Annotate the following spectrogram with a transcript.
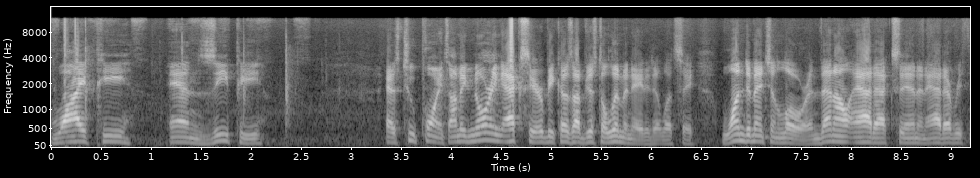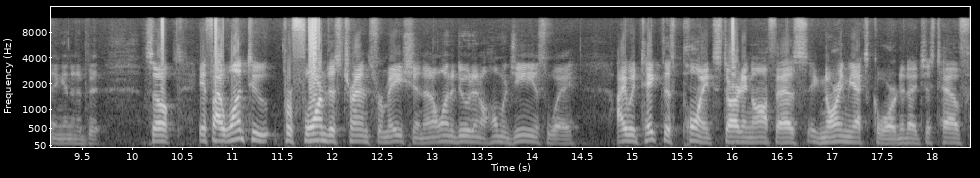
yp and zp as two points. I'm ignoring x here because I've just eliminated it, let's say, one dimension lower, and then I'll add x in and add everything in in a bit. So if I want to perform this transformation and I want to do it in a homogeneous way, I would take this point starting off as ignoring the x coordinate. I just have,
